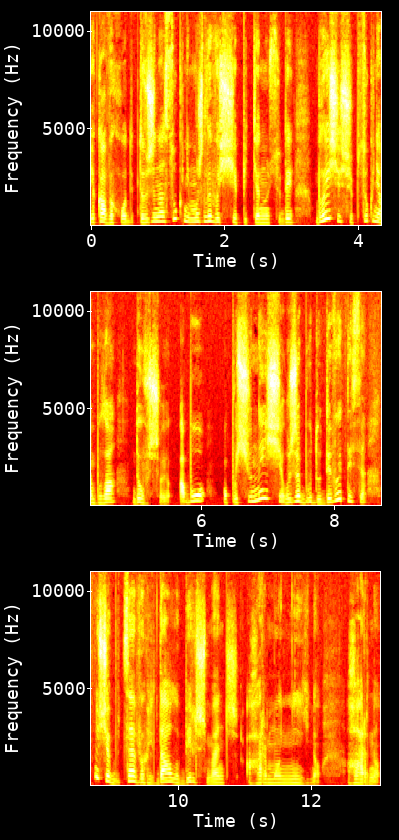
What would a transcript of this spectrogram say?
яка виходить довжина сукні. Можливо, ще підтягну сюди ближче, щоб сукня була довшою. Або опущу нижче, вже буду дивитися, ну, щоб це виглядало більш-менш гармонійно, гарно.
